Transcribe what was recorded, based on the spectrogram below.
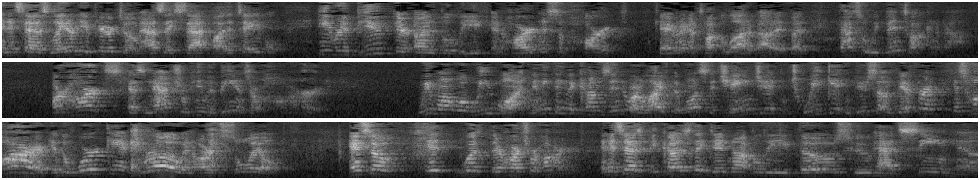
and it says, Later he appeared to them as they sat by the table. He rebuked their unbelief and hardness of heart. Okay, we're not going to talk a lot about it, but that's what we've been talking about. Our hearts, as natural human beings, are hard. We want what we want. And anything that comes into our life that wants to change it and tweak it and do something different, it's hard. And the word can't grow in hard soil. And so it was their hearts were hard. And it says, because they did not believe those who had seen him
